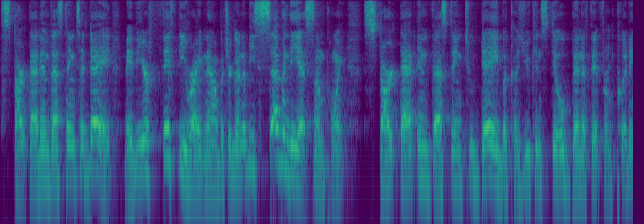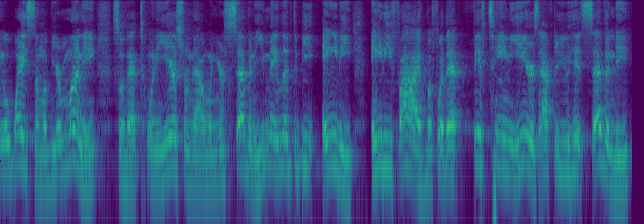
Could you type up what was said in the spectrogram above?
Start that investing today. Maybe you're 50 right now, but you're going to be 70 at some point. Start that investing today because you can still benefit from putting away some of your money so that 20 years from now, when you're 70, you may live to be 80, 85, but for that 15 years after you hit 70,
